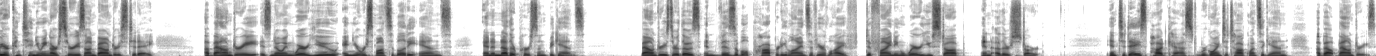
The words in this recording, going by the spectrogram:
We are continuing our series on boundaries today. A boundary is knowing where you and your responsibility ends and another person begins. Boundaries are those invisible property lines of your life defining where you stop and others start. In today's podcast, we're going to talk once again about boundaries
